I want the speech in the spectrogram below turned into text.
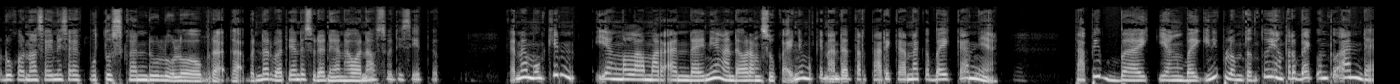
aduh karena saya ini saya putuskan dulu loh. Gak benar berarti Anda sudah dengan hawa nafsu di situ. Karena mungkin yang melamar Anda ini yang Anda orang suka ini mungkin Anda tertarik karena kebaikannya. Tapi baik yang baik ini belum tentu yang terbaik untuk Anda.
